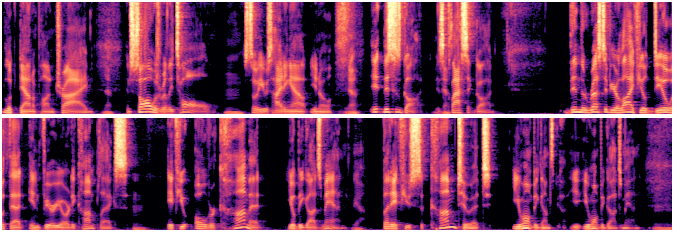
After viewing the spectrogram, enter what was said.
looked down upon tribe. And Saul was really tall, mm. so he was hiding out. You know, Yeah. it, this is God. It's classic God. Then the rest of your life, you'll deal with that inferiority complex. Mm. If you overcome it, you'll be God's man. Yeah. But if you succumb to it, you won't be God's, you, you won't be God's man. Mm-hmm.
